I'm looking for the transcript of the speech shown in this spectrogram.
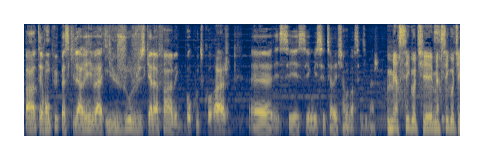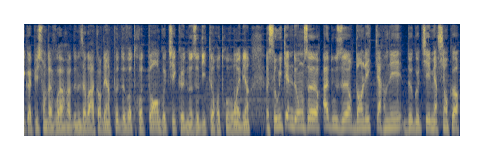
pas interrompu parce qu'il arrive à, il joue jusqu'à la fin avec beaucoup de courage. Euh, c'est, oui, c'est terrifiant de voir ces images. Merci Gauthier, merci, merci Gauthier Capuçon d'avoir, de nous avoir accordé un peu de votre temps, Gauthier, que nos auditeurs retrouveront, eh bien, ce week-end de 11h à 12h dans les carnets de Gauthier. Merci encore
